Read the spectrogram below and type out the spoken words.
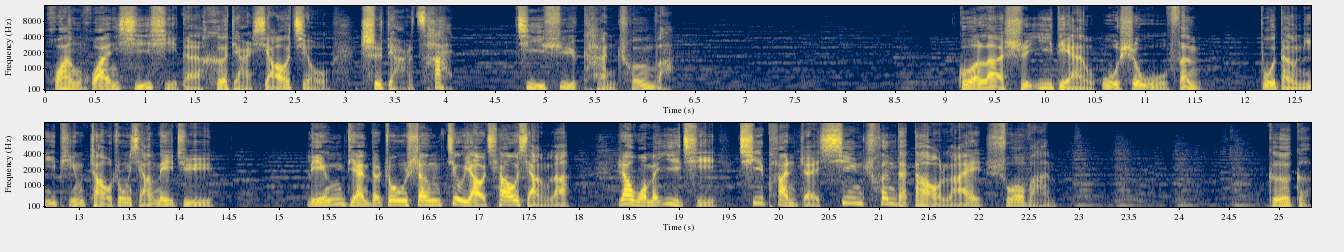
欢欢喜喜的喝点小酒，吃点菜，继续看春晚。过了十一点五十五分，不等倪萍、赵忠祥那句“零点的钟声就要敲响了，让我们一起期盼着新春的到来”说完，哥哥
